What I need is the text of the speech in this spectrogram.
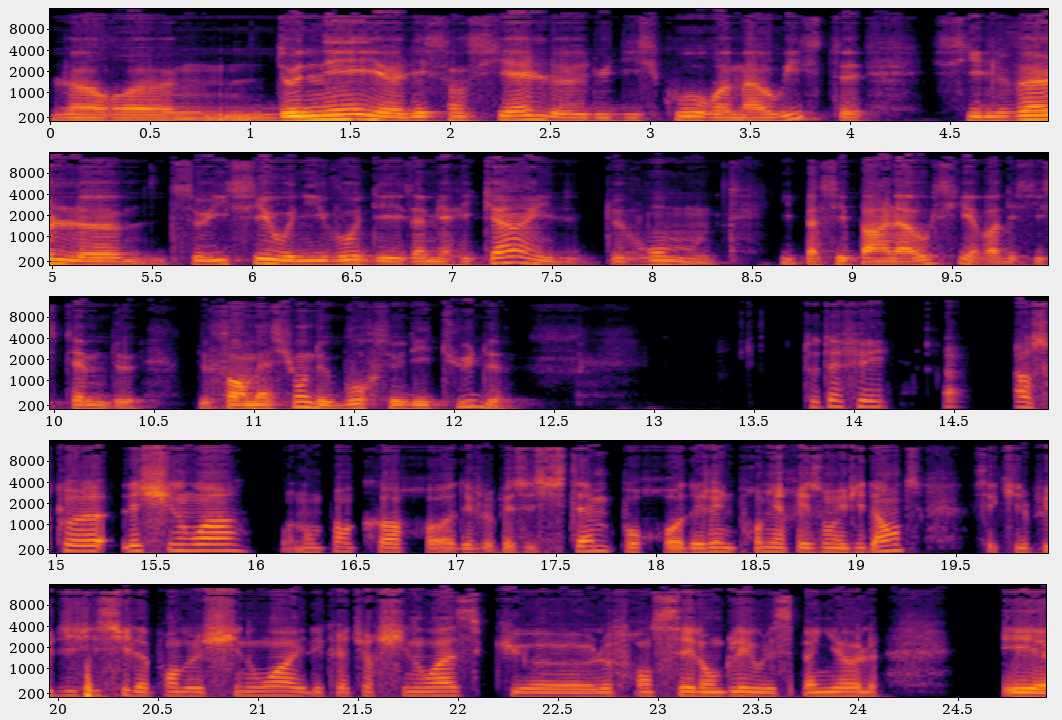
leur donner l'essentiel du discours maoïste. S'ils veulent se hisser au niveau des Américains, ils devront y passer par là aussi, avoir des systèmes de, de formation, de bourses d'études. Tout à fait. Parce que les Chinois n'ont pas encore euh, développé ce système pour euh, déjà une première raison évidente, c'est qu'il est plus difficile d'apprendre le chinois et l'écriture chinoise que euh, le français, l'anglais ou l'espagnol et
